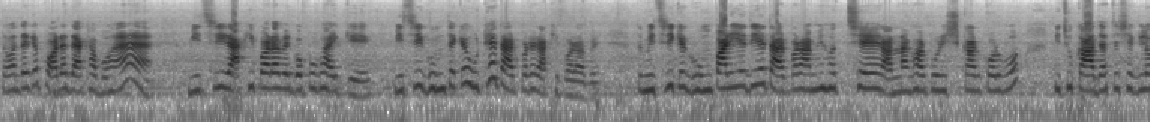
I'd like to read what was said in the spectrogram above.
তোমাদেরকে পরে দেখাবো হ্যাঁ? মিছরি রাখি পরাবে গপু ভাইকে। মিছরি ঘুম থেকে উঠে তারপরে রাখি পরাবে তো মিছরিকে ঘুম পাড়িয়ে দিয়ে তারপর আমি হচ্ছে রান্নাঘর পরিষ্কার করব। কিছু কাজ আছে সেগুলো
